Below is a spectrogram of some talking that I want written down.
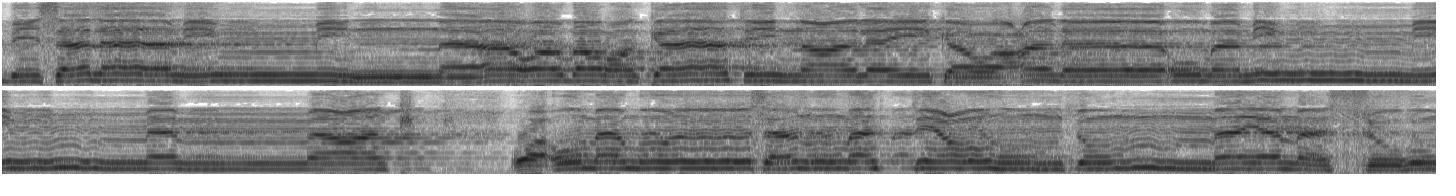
بسلام منا وبركات عليك وعلى أمم ممن معك وأمم سنمتعهم ثم يمسهم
